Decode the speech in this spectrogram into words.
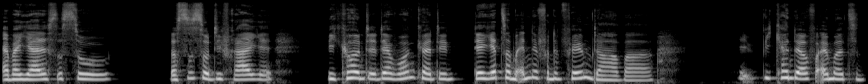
Aber ja, das ist so, das ist so die Frage, wie konnte der Wonka, den, der jetzt am Ende von dem Film da war, wie kann der auf einmal zu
